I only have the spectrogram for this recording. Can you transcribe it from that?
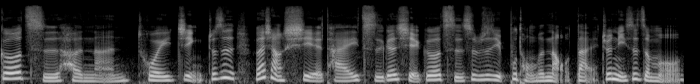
歌词很难推进，就是我在想写台词跟写歌词是不是有不同的脑袋？就你是怎么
